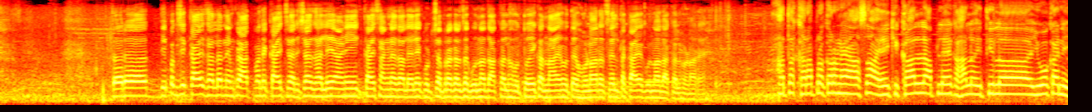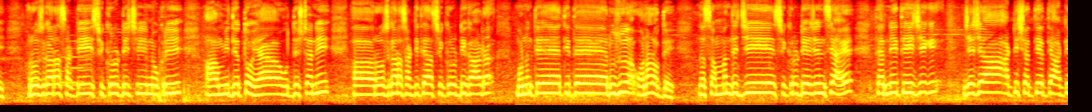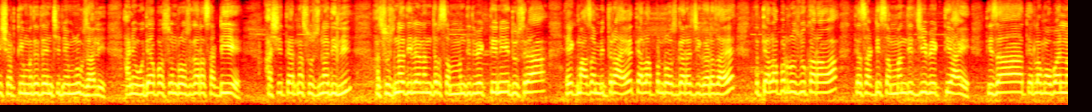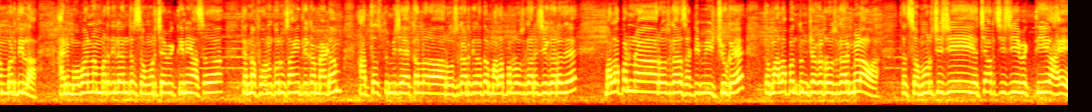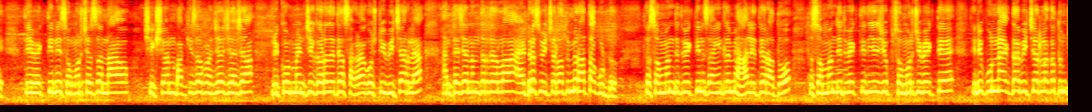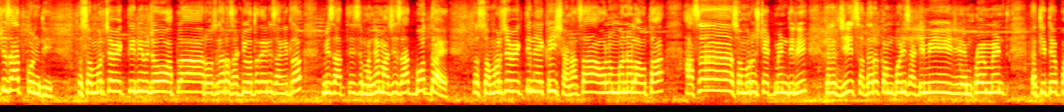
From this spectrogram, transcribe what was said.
तर दीपकजी काय झालं? नेमकं आतमध्ये काय चर्चा झाली आणि काय सांगण्यात आलेलं आहे? कुठच्या प्रकारचा गुन्हा दाखल होतोय का नाही होतोय? होणार असेल तर काय गुन्हा दाखल होणार आहे? आता खरा प्रकरण आहे असं आहे की काल आपल्या एक हाल येथील युवकांनी रोजगारासाठी सिक्युरिटीची नोकरी आम्ही देतो. या उद्दिष्टाने रोजगारासाठी त्या सिक्युरिटी गार्ड म्हणून ते तिथे रुजू होणार होते. जर संबंधित जी सिक्युरिटी एजन्सी आहे त्यांनी ती जी जे ज्या अटी शर्ती आहेत त्या अटी शर्तीमध्ये त्यांची नेमणूक झाली आणि उद्यापासून रोजगारासाठी ये अशी त्यांना सूचना दिली. सूचना दिल्यानंतर संबंधित व्यक्तीने दुसऱ्या एक माझा मित्र आहे त्याला पण रोजगाराची गरज आहे. तर त्याला पण रुजू करावा. त्यासाठी संबंधित जी व्यक्ती आहे तिचा त्याला मोबाईल नंबर दिला. आणि मोबाईल नंबर दिल्यानंतर समोरच्या व्यक्तीने असं त्यांना फोन करून सांगितले का मॅडम आताच तुम्ही ज्या एकाला रोजगार दिला तर मला पण रोजगाराची गरज आहे. मला पण रोजगारासाठी मी इच्छुक आहे. तर मला पण तुमच्याकडे रोजगार मिळावा. तर समोरची जी एच आरची जी व्यक्ती आहे ती व्यक्तीने समोरच्याचं नाव शिक्षण बाकीचं म्हणजे ज्या ज्या रिक्वायरमेंटची गरज आहे त्या सगळ्या गोष्टी विचारल्या आणि त्याच्यानंतर त्याला ॲड्रेस विचारला तुम्ही राहता कुठं? तर संबंधित व्यक्तीने सांगितलं मी हाल इथे राहतो. तर संबंधित व्यक्ती ती जी समोरची व्यक्ती आहे तिने पुन्हा एकदा विचारलं का तुमची जात कोणती? तर समोरच्या व्यक्तीने जो आपला रोजगारासाठी होता त्यांनी सांगितलं मी जातीचं म्हणजे माझी जात बौद्ध आहे. तर समोरच्या व्यक्तीने एकही क्षणाचा अवलंब न लावता असं समोरून स्टेटमेंट दिली तर जी सदर कंपनीसाठी मी एम्प्लॉयमेंट तिथे प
